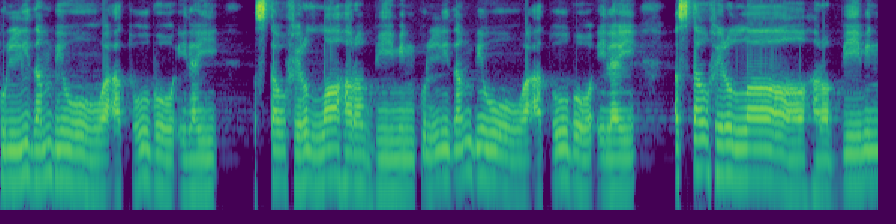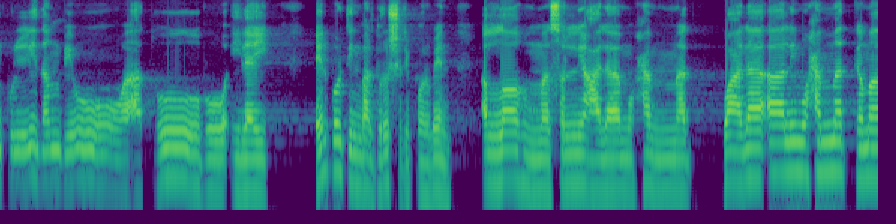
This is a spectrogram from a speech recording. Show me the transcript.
কুল্লি দামবি ওয়া আতুবু ইলাই আস্তাগফিরুল্লাহ রব্বি মিন কুল্লি দামবি ওয়া আতুবু ইলাই আস্তাগফিরুল্লাহ রব্বি মিন কুল্লি দামবি ওয়া আতুবু ইলাই এরপর তিনবার দুরূদ শরীফ পড়বেন আল্লাহুম্মা সাল্লি আলা মুহাম্মাদ وعلى آل محمد كما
